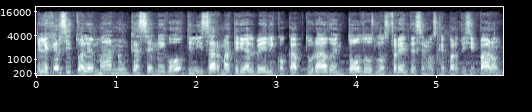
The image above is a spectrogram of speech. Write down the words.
el ejército alemán nunca se negó a utilizar material bélico capturado en todos los frentes en los que participaron,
